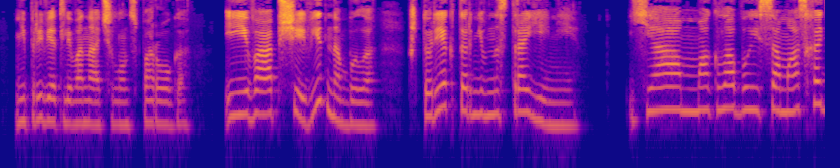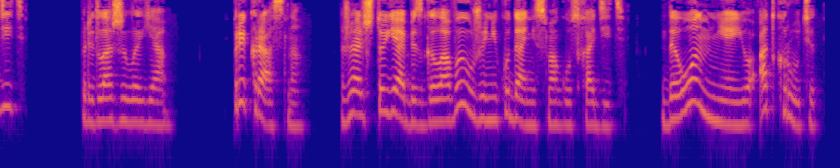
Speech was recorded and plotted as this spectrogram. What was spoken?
— неприветливо начал он с порога. И вообще видно было, что ректор не в настроении. «Я могла бы и сама сходить», — предложила я. «Прекрасно. Жаль, что я без головы уже никуда не смогу сходить. Да он мне ее открутит,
